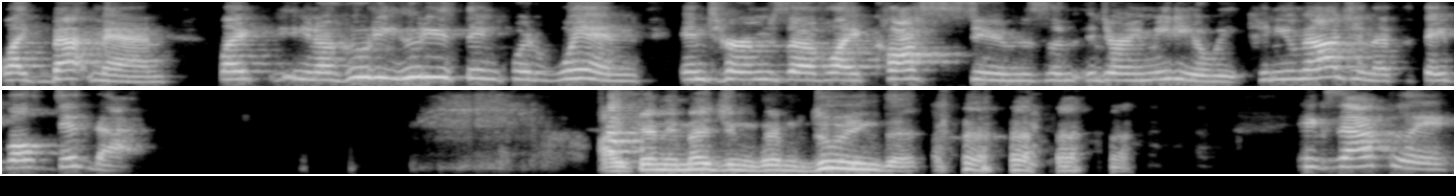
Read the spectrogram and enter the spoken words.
like Batman. Like, you know, who do you, who do you think would win in terms of like costumes during media week? Can you imagine that they both did that? I can imagine them doing that. exactly.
